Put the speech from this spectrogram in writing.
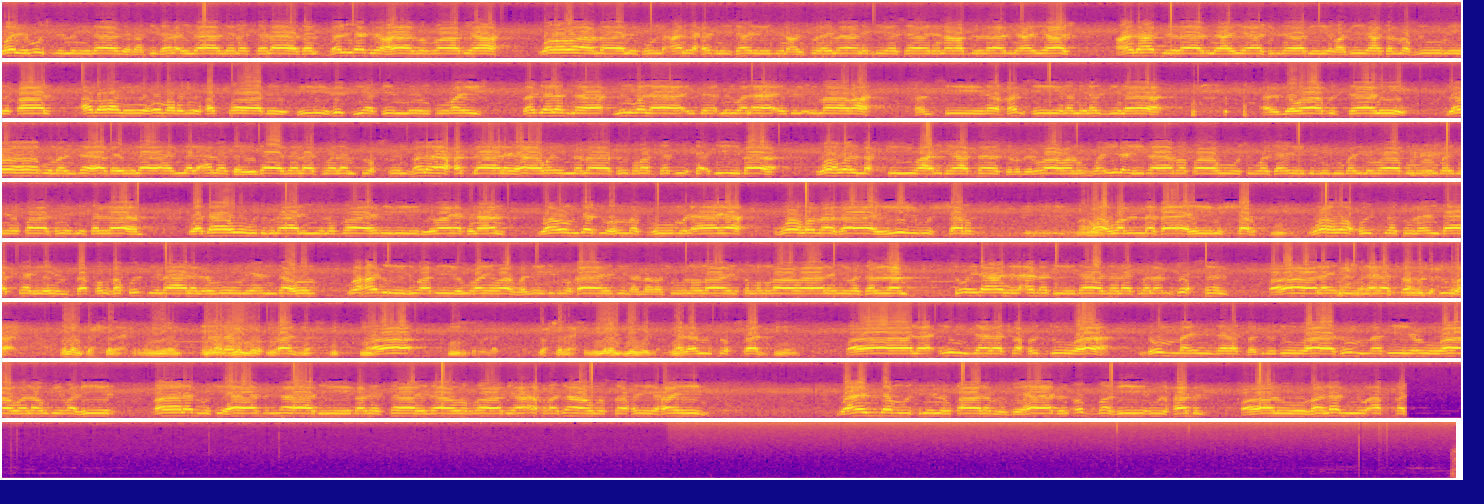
ولمسلم إذا زنت إذا زنت ثلاثا فليدعها بالرابعة وروى مالك عن يحيى بن سعيد عن سليمان بن يسار عن عبد الله بن عياش عن عبد الله بن عياش بن أبي ربيعة المخزومي قال أمرني عمر بن الخطاب في فتية من قريش فجلدنا من ولائد من ولائد الإمارة. خمسين خمسين من الزنا. الجواب الثاني جواب من ذهب إلى أن الأمة إذا زنت ولم تحصن فلا حد عليها وإنما تضرب تأديبا. وهو المحكي عن ابن عباس رضي الله عنه وإليه ذهب طاووس وسعيد بن جبير وأبو عبيد القاسم بن سلام وداود بن علي الظاهري في رواية عنه وعمدتهم مفهوم الآية وهو مفاهيم الشرط. وهو من مفاهيم الشرط وهو حجة عند أكثرهم فقدم على العموم عندهم. وحديث أبي هريرة وزيد بن خالد أن رسول الله صلى الله عليه وسلم سئل عن الأمة إذا زنت ولم تحسن قال إن زنت فحجوها. ولم تحصل أحسن ولم تحصن. أحسن ولم تزوج ولم تحصن. قال إن زنت فحدوها ثم إن زنت فاجلدوها ثم بيعوها ولو بظفير قال ابن شهاب الذي بعد الثالثة أو الرابعة أخرجاه في الصحيحين. وعند مسلم قال ابن شهاب الضفير الحبل قالوا فلم يؤقت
